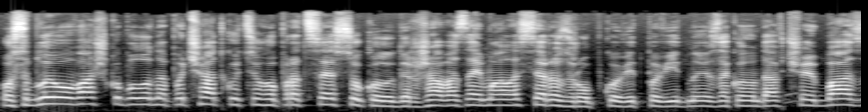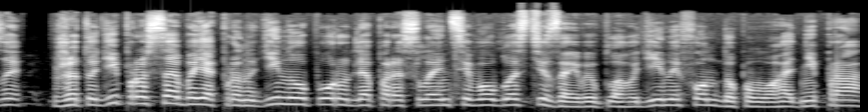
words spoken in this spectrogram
Особливо важко було на початку цього процесу, коли держава займалася розробкою відповідної законодавчої бази. Вже тоді про себе, як про надійну опору для переселенців в області, заявив благодійний фонд Допомога Дніпра.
